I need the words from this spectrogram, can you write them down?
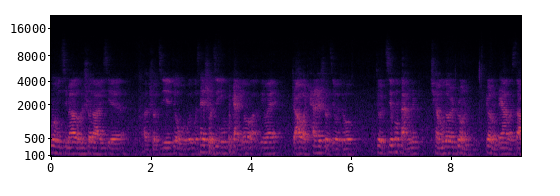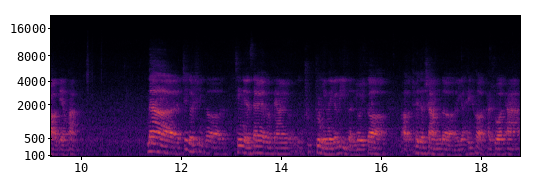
莫名其妙的会收到一些呃手机，就我我我现在手机已经不敢用了，因为只要我开了手机，我就就几乎百分之全部都是这种各种各样的骚扰电话。那这个是一个今年三月份非常有著著名的一个例子，有一个。呃，推特上的一个黑客，他说他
